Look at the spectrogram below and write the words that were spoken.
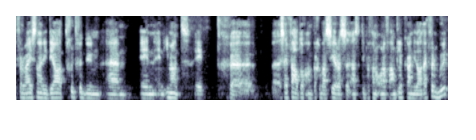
verwys na die DA het goed gedoen ehm um, en en iemand het ge, sy veld tog amper gebaseer as as 'n tipe van 'n onafhanklike kandidaat. Ek vermoed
